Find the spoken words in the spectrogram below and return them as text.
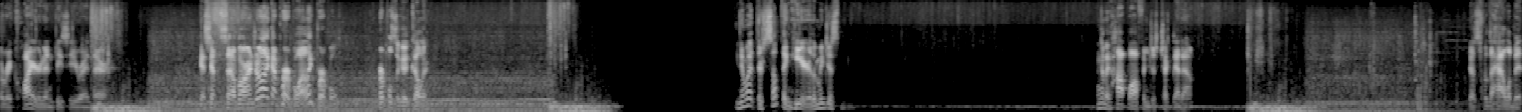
A required NPC right there. Guess you have to set up orange. Oh, I got purple. I like purple. Purple's a good color. You know what? There's something here. Let me just... I'm gonna hop off and just check that out. Just for the halibut.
